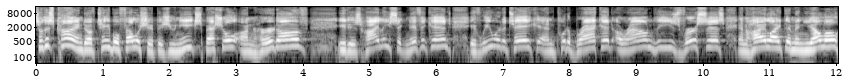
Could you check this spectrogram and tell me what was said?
So, this kind of table fellowship is unique, special, unheard of. It is highly significant. If we were to take and put a bracket around these verses and highlight them in yellow,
